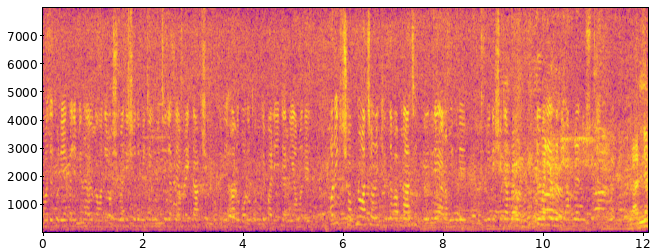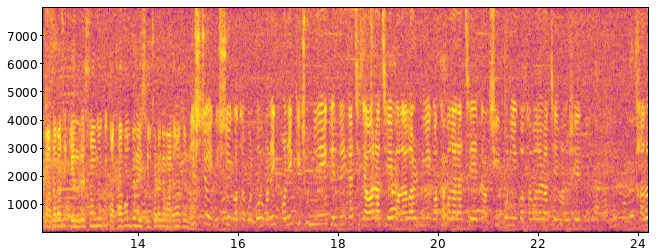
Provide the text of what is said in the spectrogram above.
আমাদের ধরিয়াকালী বিধায়ক আমাদের অসীমাদির সাথে মিটিং হয়েছে যাতে আমরা এই তাঁত শিল্পকে আরও বড় করতে পারি। এটা নিয়ে আমাদের অনেক স্বপ্ন আছে অনেক চিন্তাভাবনা আছে। ধীরে ধীরে আগামী দিনে যদি সেটা আমরা করতে পারি আমরা আপনারা নিশ্চয়ই রাজ্যের পাশাপাশি কেন্দ্রের সঙ্গেও কি কথা বলবেন এই শিল্পটাকে বাঁচানোর জন্য? নিশ্চয়ই নিশ্চয়ই কথা বলব। অনেক অনেক কিছু নিয়ে কেন্দ্রের কাছে যাওয়ার আছে বলাগড় নিয়ে কথা বলার আছে তার শিল্প নিয়ে কথা বলার আছে মানুষের ভালো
